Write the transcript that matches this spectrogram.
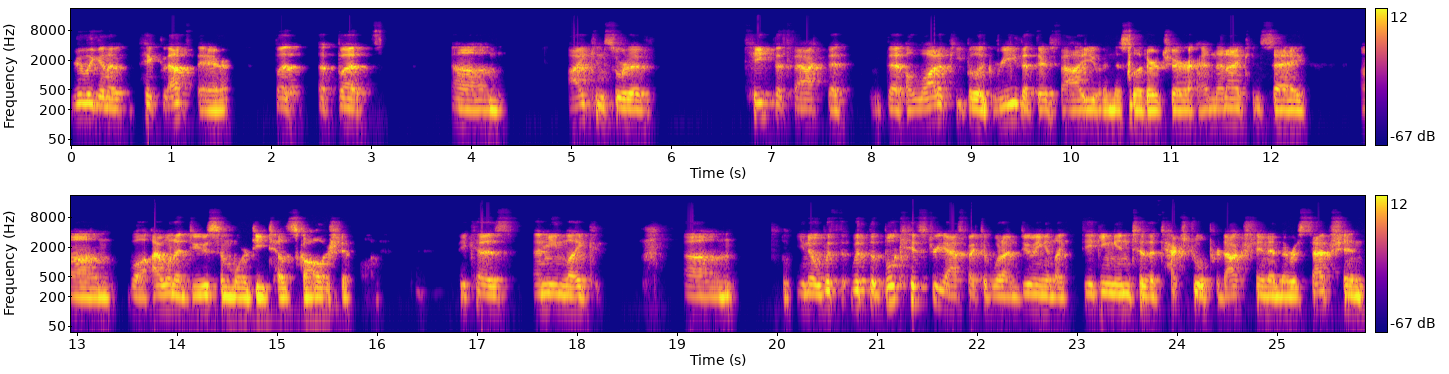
really going to pick up there. But uh, but um, i can sort of take the fact that that a lot of people agree that there's value in this literature. And then i can say um, well i want to do some more detailed scholarship on it. Because i mean like um, you know, with with the book history aspect of what I'm doing and like digging into the textual production and the reception,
